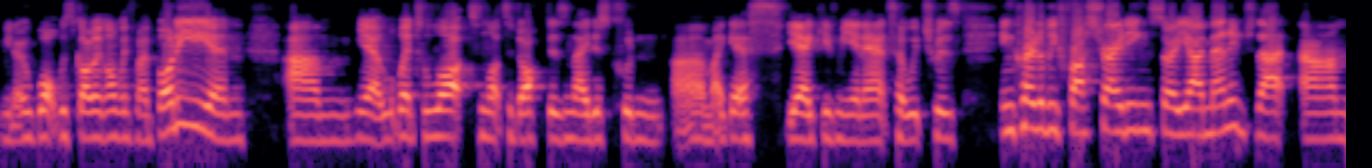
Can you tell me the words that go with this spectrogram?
you know what was going on with my body and um, yeah went to lots and lots of doctors and they just couldn't um, i guess yeah give me an answer which was incredibly frustrating so yeah i managed that um,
